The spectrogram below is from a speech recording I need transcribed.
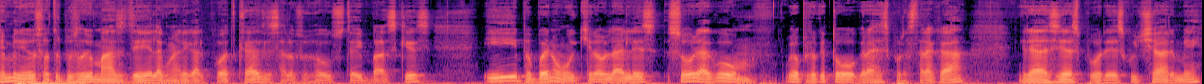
Bienvenidos a otro episodio más de Laguna Legal Podcast. Les saludo su host Dave Vázquez. Y pues bueno, hoy quiero hablarles sobre algo. Bueno, primero que todo, gracias por estar acá. Gracias por escucharme.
